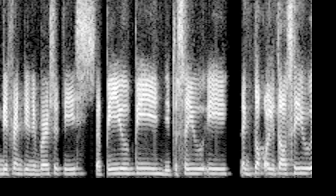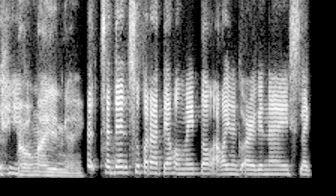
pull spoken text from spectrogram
different universities, sa PUP, dito sa UE. Nag-talk ulit ako sa UE. Oo nga, yun nga eh. sa, sa Dentsu parati akong may talk. Ako yung nag-organize. Like,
